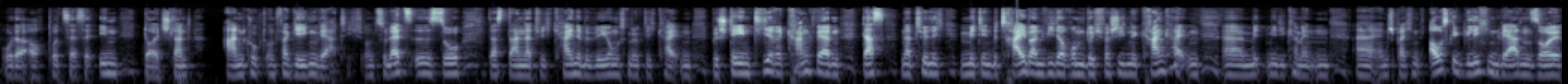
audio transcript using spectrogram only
oder auch Prozesse in Deutschland anguckt und vergegenwärtigt. Und zuletzt ist es so, dass dann natürlich keine Bewegungsmöglichkeiten bestehen, Tiere krank werden, das natürlich mit den Betreibern wiederum durch verschiedene Krankheiten äh, mit Medikamenten äh, entsprechend ausgeglichen werden soll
